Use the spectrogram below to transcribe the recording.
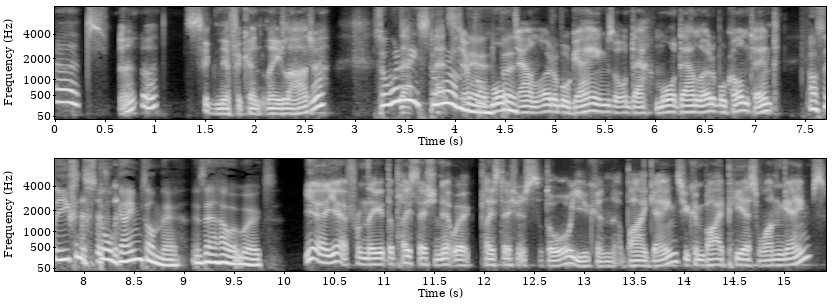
Uh, it's uh, significantly larger. So, what do they store on several there? more downloadable games or da- more downloadable content. oh, so you can store games on there. Is that how it works? Yeah, yeah. From the, the PlayStation Network, PlayStation Store, you can buy games. You can buy PS1 games.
